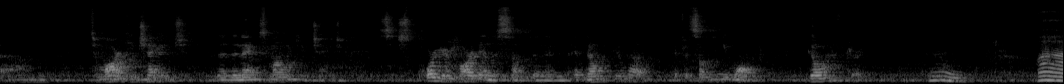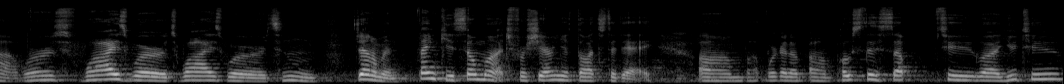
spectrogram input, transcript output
Um, tomorrow can change. Then the next moment can change. So just pour your heart into something and, and don't give up. If it's something you want, go after it. Hmm. Wow, words, wise words, wise words. Hmm. Gentlemen, thank you so much for sharing your thoughts today. Um, but we're going to um, post this up to uh, YouTube,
